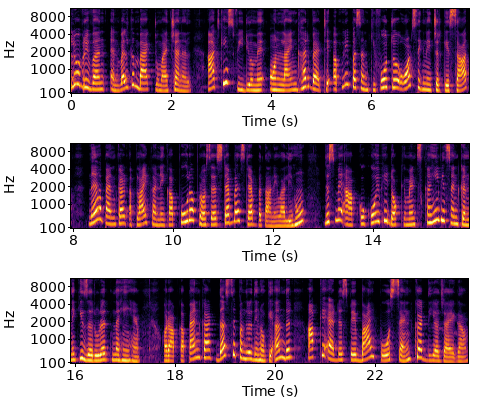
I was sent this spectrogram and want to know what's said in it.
Hello everyone and welcome back to my channel आज की इस वीडियो में ऑनलाइन घर बैठे अपनी पसंद की फ़ोटो और सिग्नेचर के साथ नया पैन कार्ड अप्लाई करने का पूरा प्रोसेस स्टेप बाय स्टेप बताने वाली हूँ। जिसमें आपको कोई भी डॉक्यूमेंट्स कहीं भी सेंड करने की ज़रूरत नहीं है। और आपका पैन कार्ड 10 से 15 दिनों के अंदर आपके एड्रेस पे बाय पोस्ट सेंड कर दिया जाएगा।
